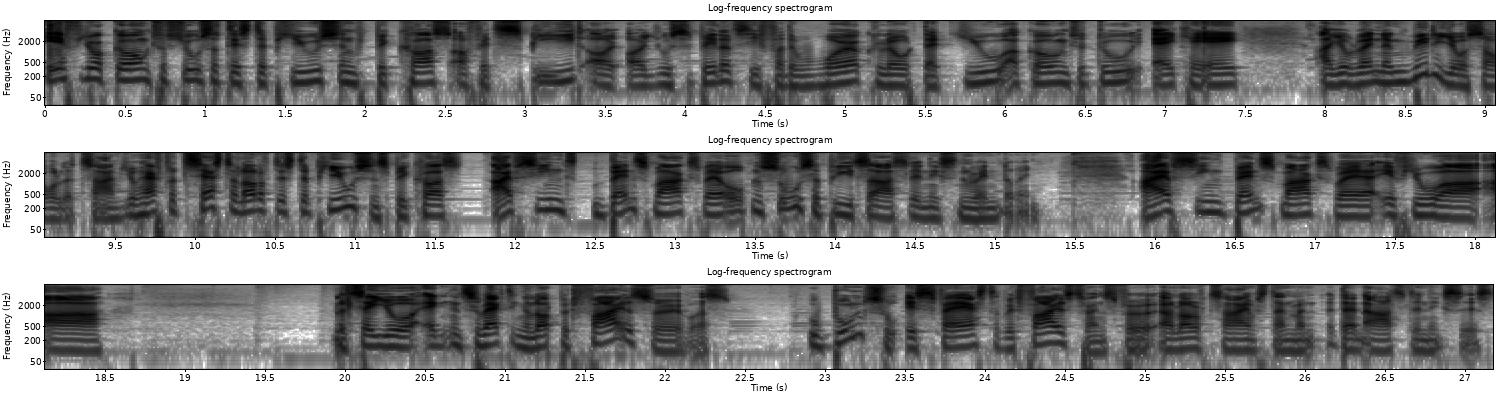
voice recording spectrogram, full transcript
If you're going to choose a distribution because of its speed or, or usability for the workload that you are going to do, aka are you rendering videos all the time? You have to test a lot of distributions because I've seen benchmarks where OpenSUSE beats Arch Linux in rendering. I've seen benchmarks where if you are, uh, let's say you're interacting a lot with file servers, Ubuntu is faster with files transfer a lot of times than, than Arch Linux is.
